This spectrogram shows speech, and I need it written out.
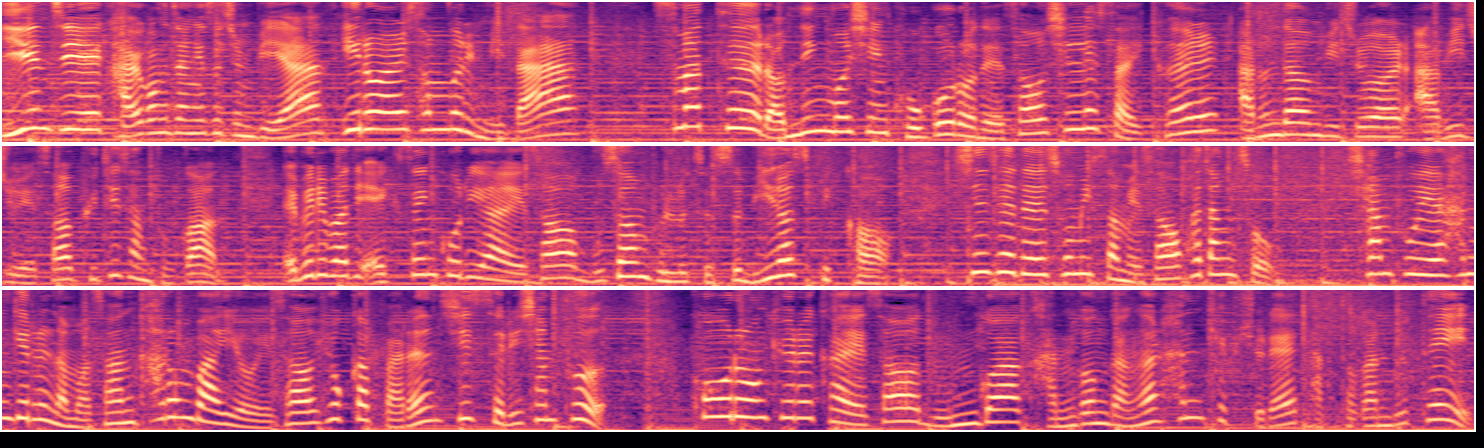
이은지의 가요광장에서 준비한 1월 선물입니다. 스마트 러닝머신 고고런에서 실내 사이클, 아름다운 비주얼 아비주에서 뷰티 상품권, 에브리바디 엑센코리아에서 무선 블루투스 미러 스피커, 신세대 소미섬에서 화장솜, 샴푸의 한계를 넘어선 카론바이오에서 효과 빠른 C3 샴푸, 코오롱 큐레카에서 눈과 간 건강을 한 캡슐에 닥터간 루테인,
